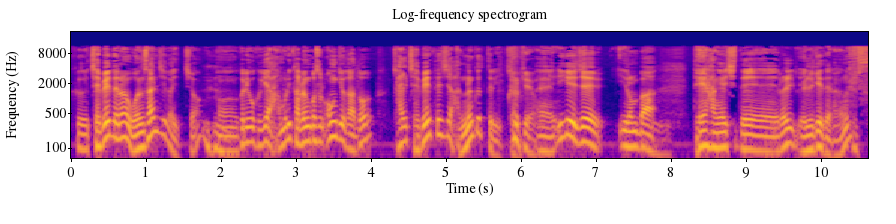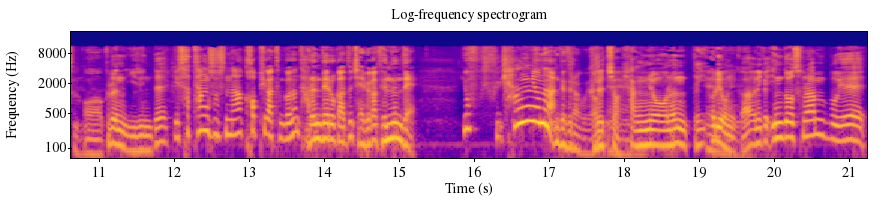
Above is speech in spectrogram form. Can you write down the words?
그 재배되는 원산지가 있죠. 어, 그리고 그게 아무리 다른 곳을 옮겨가도 잘 재배되지 않는 것들이 있죠. 그러게요. 예, 이게 이제 이른바 음. 대항해 시대를 열게 되는 어, 그런 일인데 이 사탕수수나 커피 같은 거는 다른 데로 가도 재배가 됐는데 이 향료는 안 되더라고요. 그렇죠. 네. 향료는 되게 네. 어려우니까. 그러니까 인도 서남부의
